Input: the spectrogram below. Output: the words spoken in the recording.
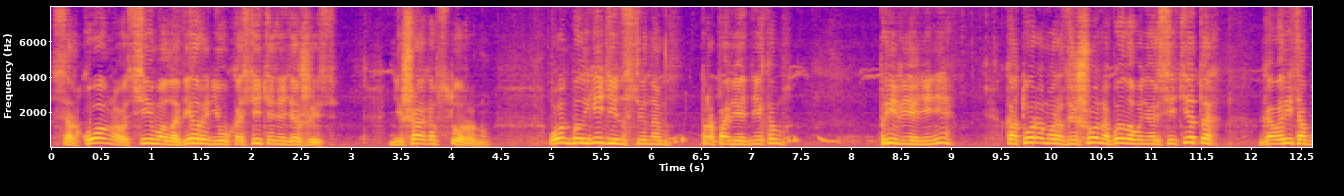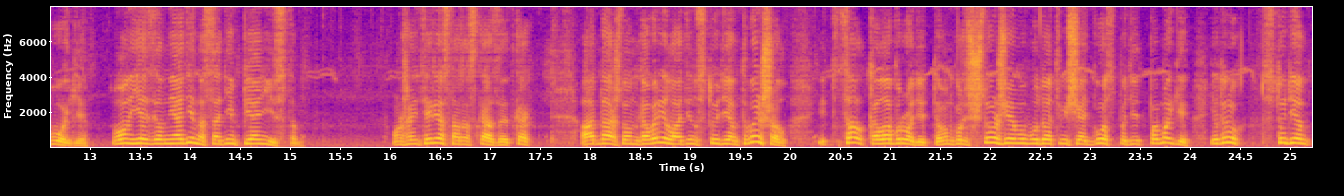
церковного символа веры неукоснительно держись. Ни шага в сторону. Он был единственным проповедником при Ленине, которому разрешено было в университетах говорить о Боге. Он ездил не один, а с одним пианистом. Он же интересно рассказывает, как однажды он говорил, один студент вышел и стал колобродить. Он говорит, что же я ему буду отвечать, Господи, помоги. И вдруг студент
